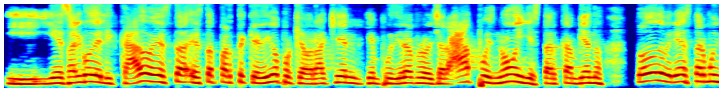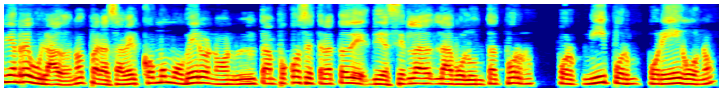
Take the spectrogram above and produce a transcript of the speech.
y, es algo delicado esta, esta parte que digo, porque habrá quien, quien pudiera aprovechar, ah, pues no, y estar cambiando. Todo debería estar muy bien regulado, ¿no? Para saber cómo mover o no. Tampoco se trata de, de hacer la, la, voluntad por, por mí, por, por ego, ¿no?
